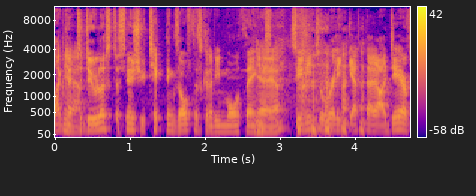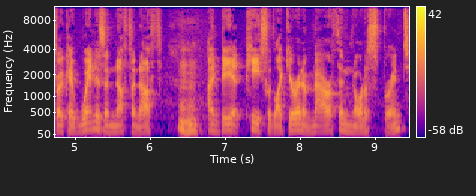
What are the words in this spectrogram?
Like yeah. a to do list, as soon as you tick things off, there's going to be more things. Yeah, yeah. So you need to really get that idea of, okay, when is enough enough? Mm-hmm. And be at peace with like you're in a marathon, not a sprint.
